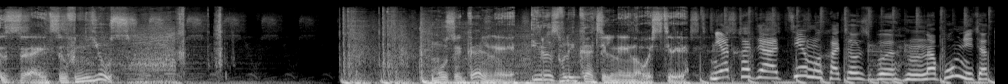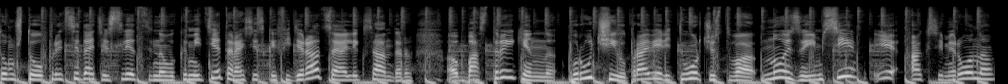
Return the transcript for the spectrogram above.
Зайцев News музыкальные и развлекательные новости. Не отходя от темы, хотелось бы напомнить о том, что председатель Следственного комитета Российской Федерации Александр э, Бастрыкин поручил проверить творчество Нойза МС и Оксимирона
